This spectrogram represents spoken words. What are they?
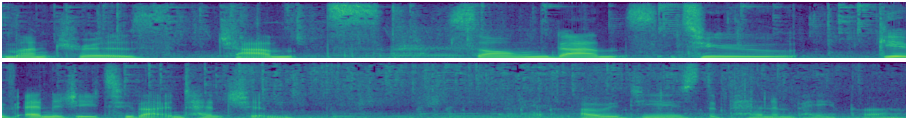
mantras, chants, song, dance to give energy to that intention. I would use the pen and paper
